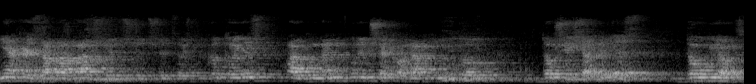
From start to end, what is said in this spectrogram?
nie jakaś zabawa czy, czy, czy coś, tylko to jest argument, który przekona ich do, do przyjścia. To jest dołujący.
